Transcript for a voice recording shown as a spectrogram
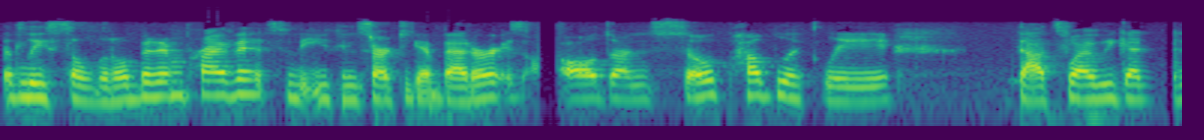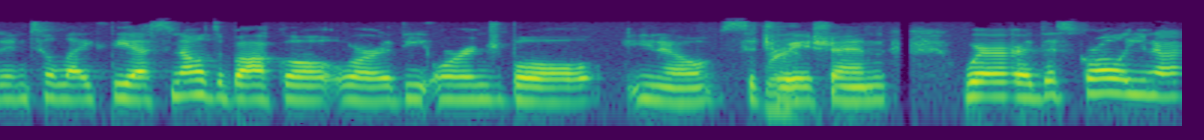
at least a little bit in private so that you can start to get better is all done so publicly that's why we get into like the SNL debacle or the Orange Bowl, you know, situation right. where this girl, you know,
